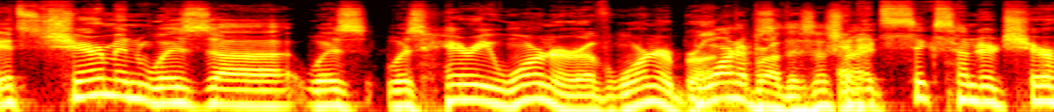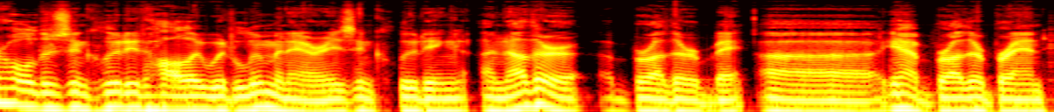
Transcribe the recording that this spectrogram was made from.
Its chairman was uh, was was Harry Warner of Warner Brothers. Warner Brothers, that's and right. its 600 shareholders included Hollywood luminaries, including another brother, ba- uh, yeah, brother brand,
